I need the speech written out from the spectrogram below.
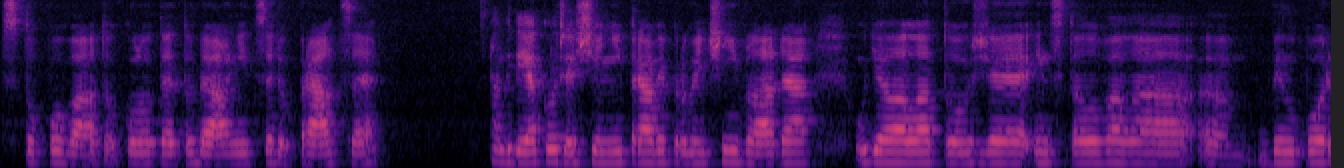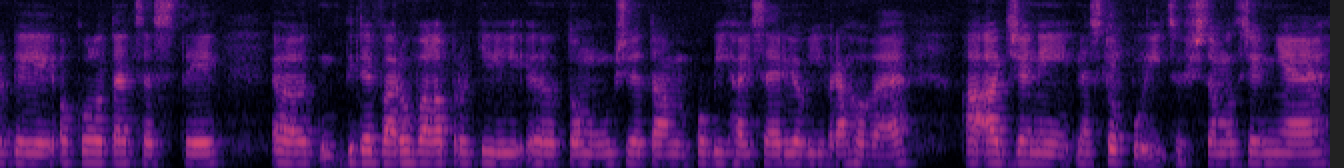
stopovat okolo této dálnice do práce. A kdy jako řešení právě provinční vláda udělala to, že instalovala e, billboardy okolo té cesty, e, kde varovala proti tomu, že tam pobíhají sérioví vrahové a ať ženy nestopují, což samozřejmě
